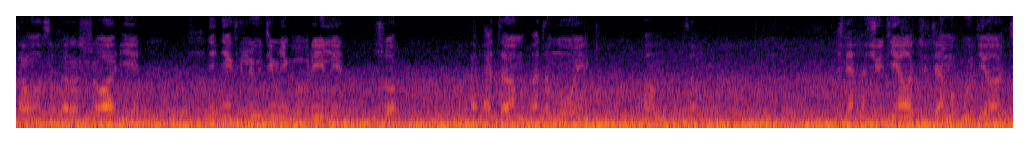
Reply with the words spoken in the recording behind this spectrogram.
Там было все хорошо, и некоторые люди мне говорили, что это, это мой, это что я хочу делать, что я могу делать.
